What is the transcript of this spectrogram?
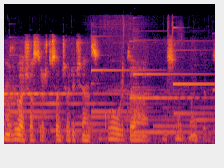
Mówiła siostra, że to jest oddział dziecięcy. Kurde, nie smutno mi teraz.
